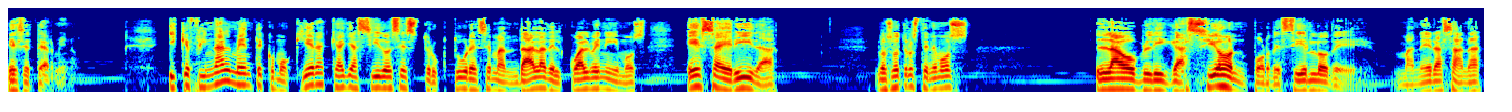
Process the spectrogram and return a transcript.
ese término. Y que finalmente, como quiera que haya sido esa estructura, ese mandala del cual venimos, esa herida, nosotros tenemos la obligación, por decirlo de manera sana,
